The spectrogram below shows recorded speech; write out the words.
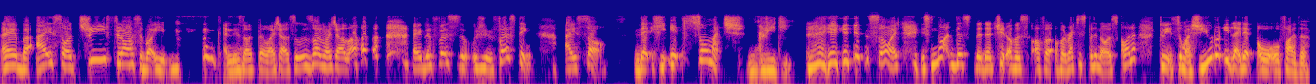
right? But I saw three flaws about him. and his daughter, mashallah, Suzan, mashallah. right? The first, first thing I saw that he ate so much greedy, right? so much. It's not just the, the trait of a, of, a, of a righteous person or a scholar to eat so much. You don't eat like that, oh, oh father.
